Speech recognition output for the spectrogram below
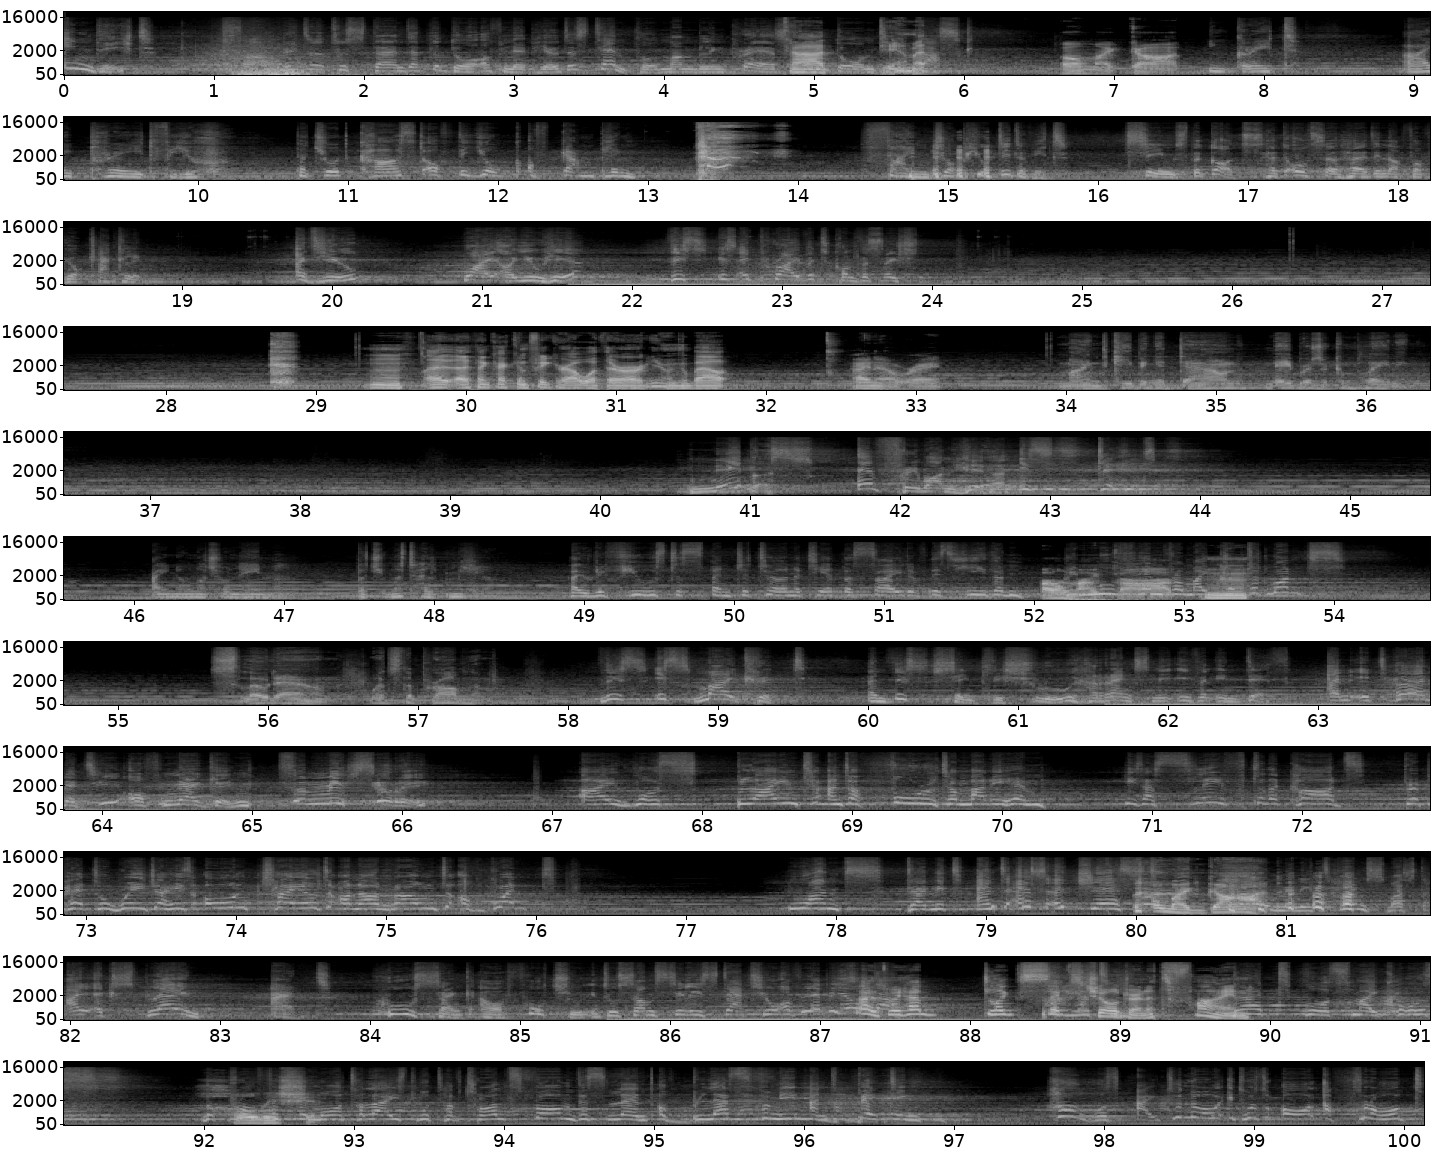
Indeed. Far better to stand at the door of Lebioda's temple, mumbling prayers God from dawn damn till it. dusk. Oh my god. Ingrate. I prayed for you, that you would cast off the yoke of gambling. Fine job you did of it. Seems the gods had also heard enough of your cackling. And you? Why are you here? This is a private conversation. Hmm, I, I think I can figure out what they're arguing about. I know, right? Mind keeping it down? Neighbors are complaining. Neighbors, everyone here is dead. I know not your name, but you must help me. I refuse to spend eternity at the side of this heathen. Oh my Remove him God. from my hmm. crypt at once. Slow down. What's the problem? This is my crypt, and this saintly shrew harangues me even in death. An eternity of nagging, the misery. I was blind and a fool to marry him. He's a slave to the cards, prepared to wager his own child on a round of Gwent. Once, damn it, and as a jest. Oh my god. How many times must I explain? And who sank our fortune into some silly statue of Lebioda? Besides, we had like six Piety. children. It's fine. That was my cause. The Holy prophet shit. immortalized would have transformed this land of blasphemy and betting. How was I to know it was all a fraud?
